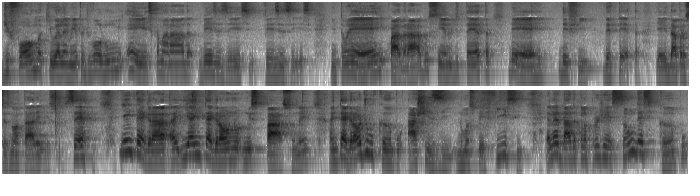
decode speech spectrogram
De forma que o elemento de volume é esse camarada vezes esse vezes esse. Então é r quadrado seno de teta dr dφ dθ. E aí dá para vocês notarem isso, certo? E a, e a integral no, no, espaço, né? A integral de um campo axi numa superfície, ela é dada pela projeção desse campo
